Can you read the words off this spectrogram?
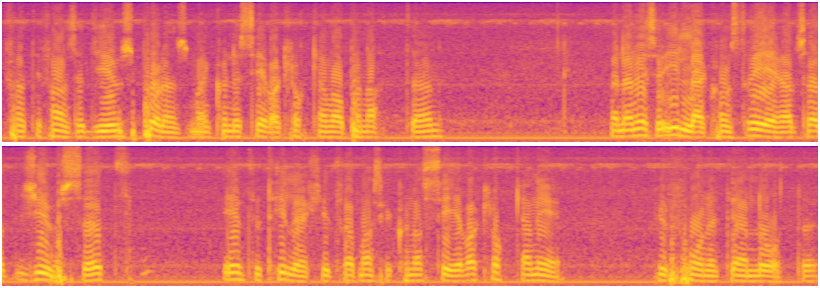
för att det fanns ett ljus på den så man kunde se vad klockan var på natten. Men den är så illa konstruerad så att ljuset är inte tillräckligt för att man ska kunna se vad klockan är. Hur fånigt det än låter.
